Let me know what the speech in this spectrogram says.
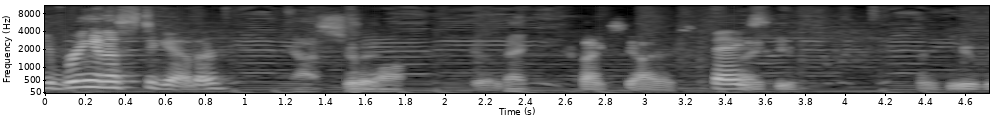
you're bringing us together. Yes, Good. Good. Thank Thanks, guys. Thanks. Thank you. Thank you.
